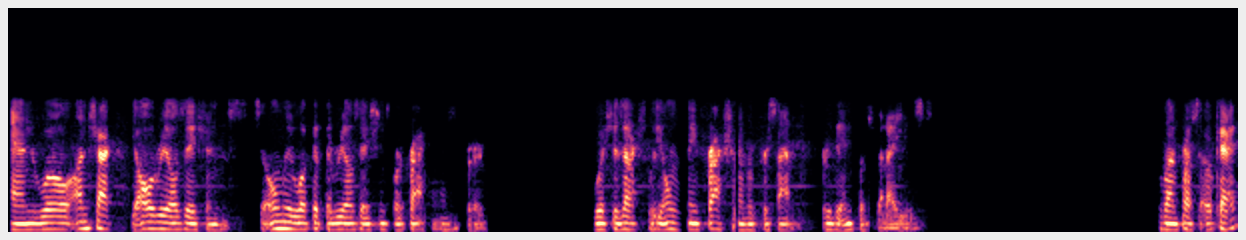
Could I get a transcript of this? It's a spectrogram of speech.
and we'll uncheck all realizations to only look at the realizations where cracking has occurred, which is actually only a fraction of a percent for the inputs that I used. Then press OK.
